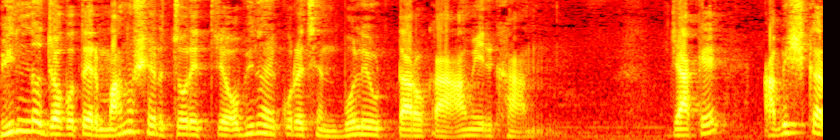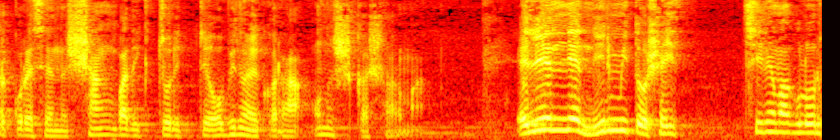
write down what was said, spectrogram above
ভিন্ন জগতের মানুষের চরিত্রে অভিনয় করেছেন বলিউড তারকা আমির খান, যাকে আবিষ্কার করেছেন সাংবাদিক চরিত্রে অভিনয় করা অনুষ্কা শর্মা। এলিয়েন নিয়ে নির্মিত সেই সিনেমাগুলোর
